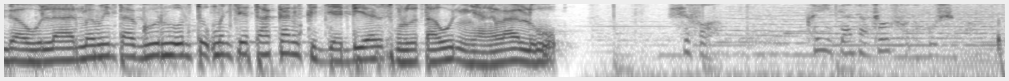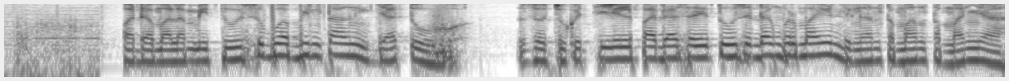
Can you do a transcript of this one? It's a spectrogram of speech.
Gaulan meminta guru untuk menceritakan kejadian 10 tahun yang lalu. Pada malam itu sebuah bintang jatuh. Zochu kecil pada saat itu sedang bermain dengan teman-temannya.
